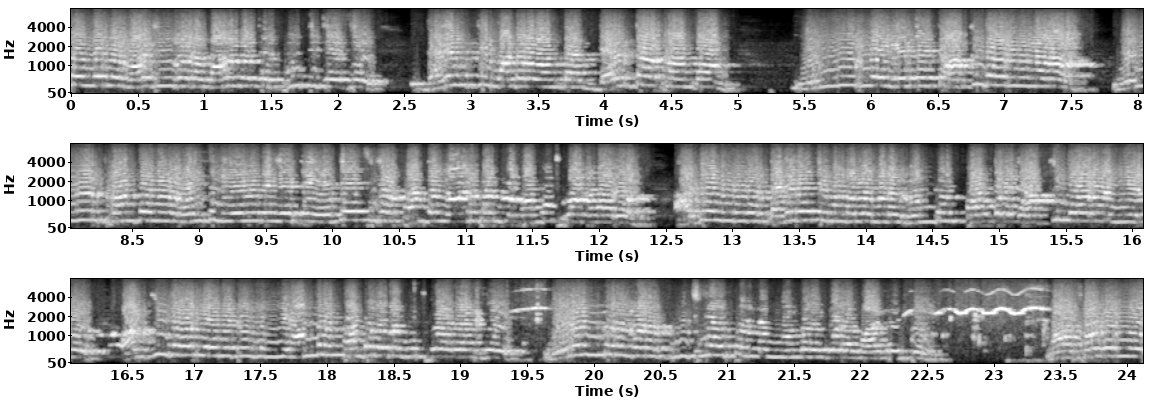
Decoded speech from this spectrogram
తొందరగా వాటిని కూడా మరమ్మతు పూర్తి చేసి దళిత మండలం అంతా డెల్టా ప్రాంతం నెల్లూరులో ఏదైతే హక్కుదారులు ఉన్నారో నెల్లూరు ప్రాంతంలో రైతులు ఏ విధంగా అయితే యథేచ్ఛగా పంటలు ఆరు పంటలు పండించుకుంటున్నారో అదే విధంగా దగరెడ్డి మండలం మన రెండు పంటలకు హక్కుదారులు మీరు. హక్కుదారులు అయినటువంటి మీ అందరూ పంటలు పండించుకోవడానికి నిరంతరం కూడా కృషి చేస్తున్న అందరూ కూడా మాట్లాడుతూ మా సోదరులు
